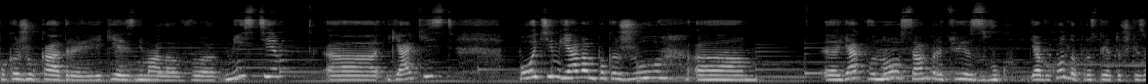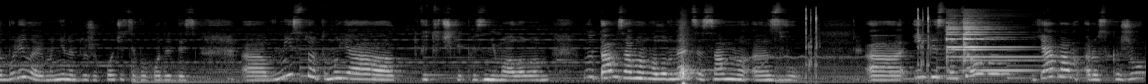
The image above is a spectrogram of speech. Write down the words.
покажу кадри, які я знімала в місті, якість. Потім я вам покажу, як воно сам працює звук. Я виходила, просто я трошки заболіла, і мені не дуже хочеться виходити десь е, в місто, тому я квіточки познімала вам. Ну там саме головне це сам е, звук. Е, І після цього я вам розкажу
